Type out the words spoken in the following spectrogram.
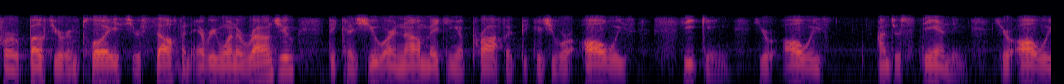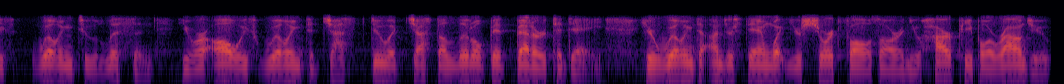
for both your employees, yourself, and everyone around you because you are now making a profit because you are always seeking, you're always understanding, you're always willing to listen, you are always willing to just do it just a little bit better today. You're willing to understand what your shortfalls are, and you hire people around you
